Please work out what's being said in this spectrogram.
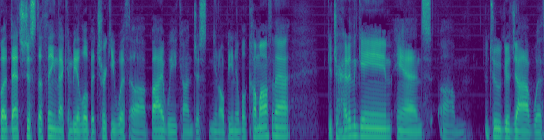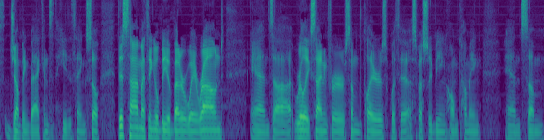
But that's just the thing that can be a little bit tricky with uh, bye week on just you know being able to come off of that, get your head in the game, and um, do a good job with jumping back into the heat of things. So this time, I think it'll be a better way around, and uh, really exciting for some of the players with it, especially being homecoming and some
